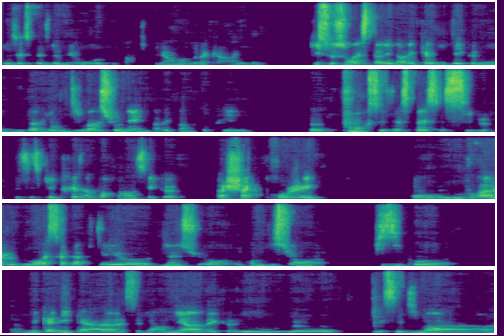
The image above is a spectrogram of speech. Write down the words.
deux espèces de mérou, plus particulièrement de la Caraïbe, qui se sont installées dans les cavités que nous avions dimensionnées avec l'entreprise euh, pour ces espèces cibles. Et c'est ce qui est très important, c'est que à chaque projet, l'ouvrage doit s'adapter, bien sûr, aux conditions physico-mécaniques, hein, c'est-à-dire en lien avec les houles, les sédiments, euh,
